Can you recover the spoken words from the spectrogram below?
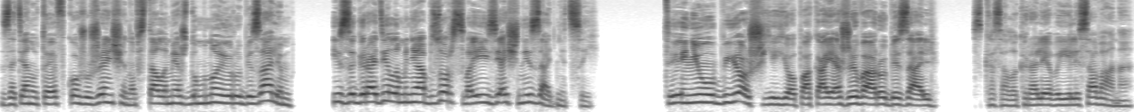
Затянутая в кожу женщина встала между мной и Рубизалем и загородила мне обзор своей изящной задницей. «Ты не убьешь ее, пока я жива, Рубизаль», — сказала королева Елисавана.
